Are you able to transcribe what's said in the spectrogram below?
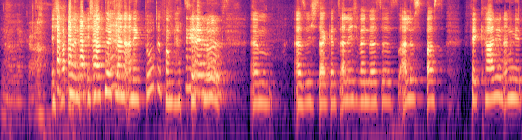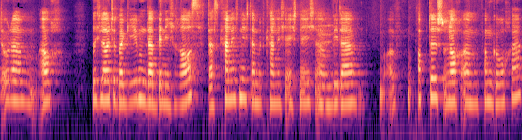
Na, mhm. lecker. Ich habe eine hab ne kleine Anekdote vom letzten ja, Flug. Ähm, also ich sage ganz ehrlich, wenn das ist alles, was Fäkalien angeht oder auch sich Leute übergeben, da bin ich raus. Das kann ich nicht, damit kann ich echt nicht. Äh, mhm. weder optisch noch ähm, vom Geruch her.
